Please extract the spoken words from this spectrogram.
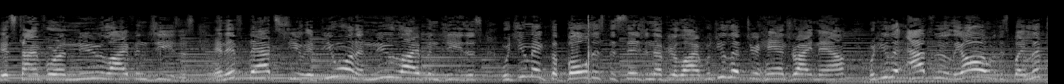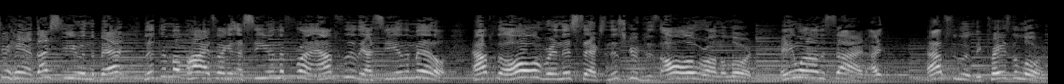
It's time for a new life in Jesus. And if that's you, if you want a new life in Jesus, would you make the boldest decision of your life? Would you lift your hands right now? Would you li- absolutely all over this place lift your hands? I see you in the back. Lift them up high so I can. I see you in the front. Absolutely, I see you in the middle. Absolutely, all over in this section. This group is all over on the Lord. Anyone on the side? I absolutely praise the Lord.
